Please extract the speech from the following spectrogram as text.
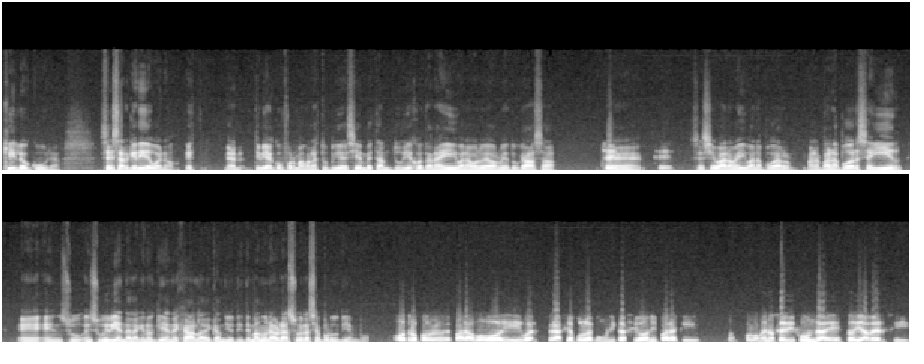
Qué, locura. César, querido, bueno, te voy a conformar con la estupidez de siempre. Están, tus viejos están ahí, van a volver a dormir a tu casa. Sí, eh, sí. Se llevaron ahí, van a poder, van a, poder seguir eh, en, su, en su vivienda, la que no quieren dejarla de Candioti. Te mando un abrazo, gracias por tu tiempo otro para vos y bueno, gracias por la comunicación y para que por lo menos se difunda esto y a ver si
